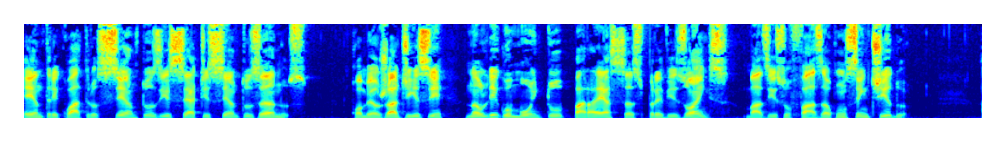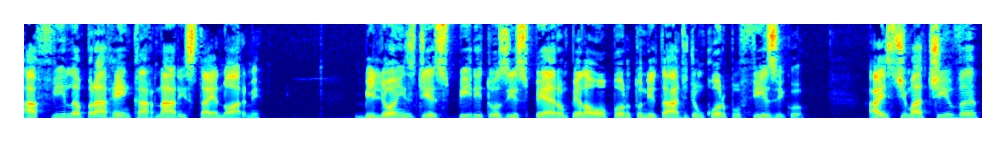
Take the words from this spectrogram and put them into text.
entre 400 e 700 anos. Como eu já disse, não ligo muito para essas previsões, mas isso faz algum sentido. A fila para reencarnar está enorme. Bilhões de espíritos esperam pela oportunidade de um corpo físico. A estimativa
